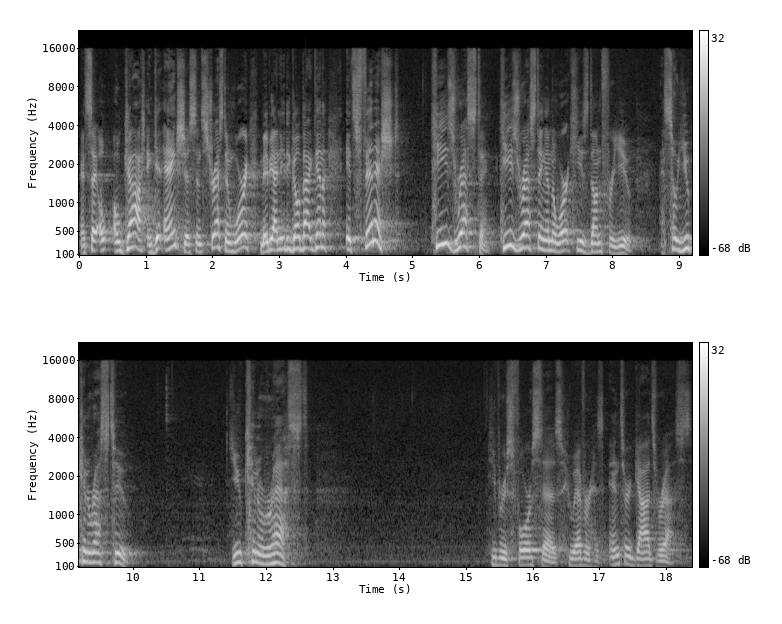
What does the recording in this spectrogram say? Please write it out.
and say, oh, oh gosh, and get anxious and stressed and worried. Maybe I need to go back down. It's finished. He's resting. He's resting in the work He's done for you. And so you can rest too. You can rest. Hebrews 4 says, Whoever has entered God's rest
